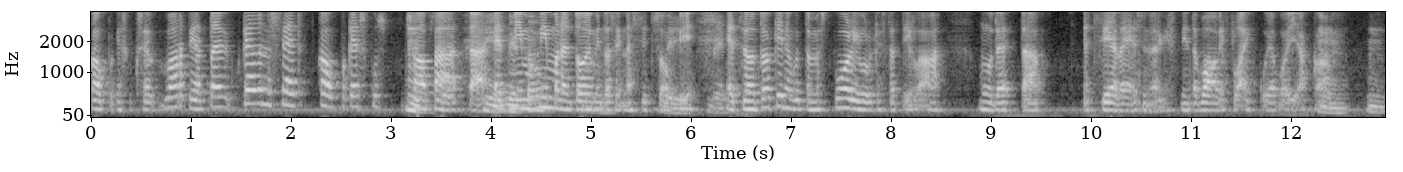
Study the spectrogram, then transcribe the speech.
kauppakeskuksen vartijat, tai käytännössä se, että kauppakeskus saa mm, päättää, niin, että niin, mi- millainen toiminta sinne sitten sopii. Niin, niin. Että se on toki niin tämmöistä puolijulkista tilaa, mutta että että siellä ei esimerkiksi niitä vaaliflaikkuja voi jakaa. Mm, mm.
